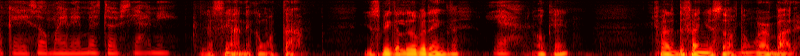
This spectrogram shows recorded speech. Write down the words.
Okay, so my name is Dorciani. Graciane, ¿cómo está? You speak a little bit of English? Yeah. Okay. Try to defend yourself. Don't worry about it.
